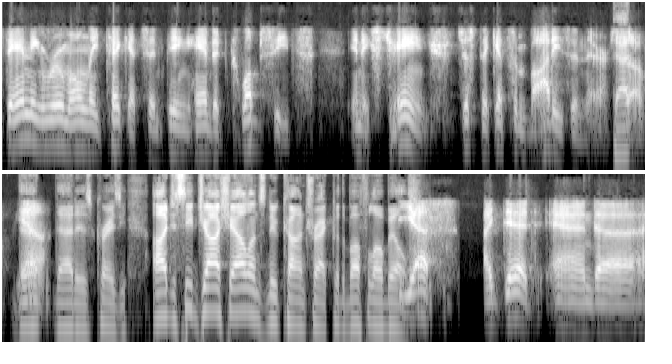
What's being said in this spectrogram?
standing room only tickets and being handed club seats in exchange just to get some bodies in there that, so that yeah that is crazy. Uh, did you see Josh Allen's new contract with the Buffalo Bills? yes i did and uh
